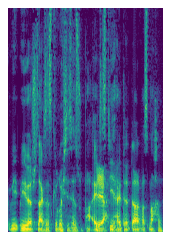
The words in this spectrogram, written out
wie, wie du schon sagst, das Gerücht ist ja super alt, ja. dass die halt da was machen.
